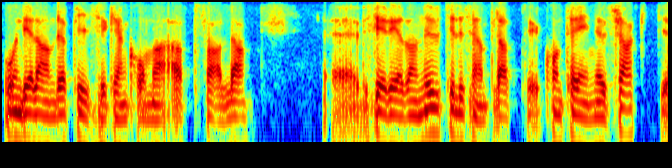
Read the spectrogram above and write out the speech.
Och en del andra priser kan komma att falla. Eh, vi ser redan nu till exempel att containerfrakt eh,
